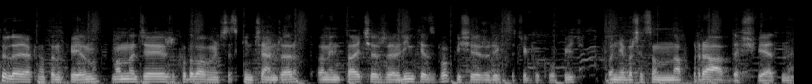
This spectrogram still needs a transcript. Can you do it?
tyle jak na ten film. Mam nadzieję, że podobał wam się Skin Changer. Pamiętajcie, że link jest w opisie, jeżeli chcecie go kupić, ponieważ jest on naprawdę świetny.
